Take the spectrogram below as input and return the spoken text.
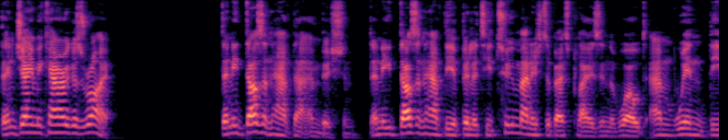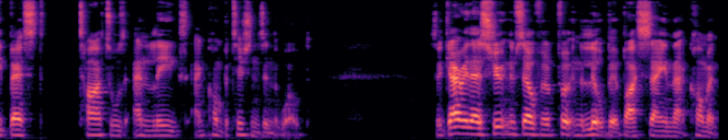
then Jamie Carragher's right. Then he doesn't have that ambition. Then he doesn't have the ability to manage the best players in the world and win the best titles and leagues and competitions in the world. So Gary there's shooting himself in the foot in a little bit by saying that comment.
